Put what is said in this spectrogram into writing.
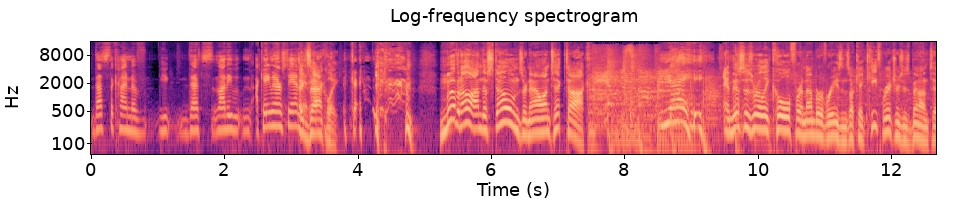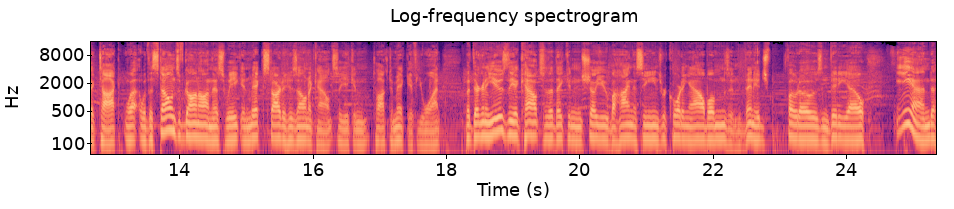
that's the kind of you, that's not even I can't even understand it. Exactly. Okay. Moving on, the Stones are now on TikTok. Yay. And this is really cool for a number of reasons. Okay, Keith Richards has been on TikTok. Well, the Stones have gone on this week, and Mick started his own account, so you can talk to Mick if you want. But they're going to use the account so that they can show you behind the scenes recording albums and vintage photos and video. And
